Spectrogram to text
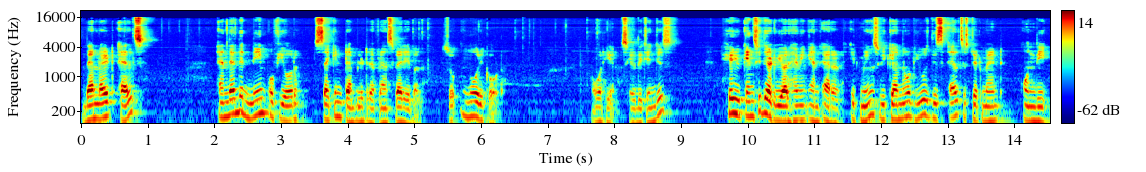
then write else and then the name of your second template reference variable. So no record. Over here save the changes. Here you can see that we are having an error. It means we cannot use this else statement on the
